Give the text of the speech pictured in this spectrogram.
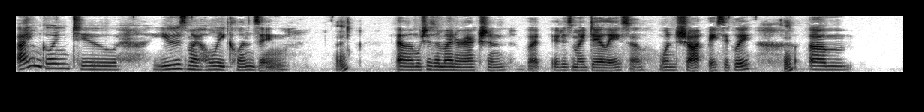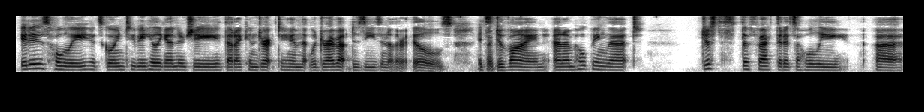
I am going to use my holy cleansing. Okay. Um, which is a minor action, but it is my daily, so one shot basically. Okay. Um, it is holy. It's going to be healing energy that I can direct to him that would drive out disease and other ills. It's Okay. divine, and I'm hoping that just the fact that it's a holy uh,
